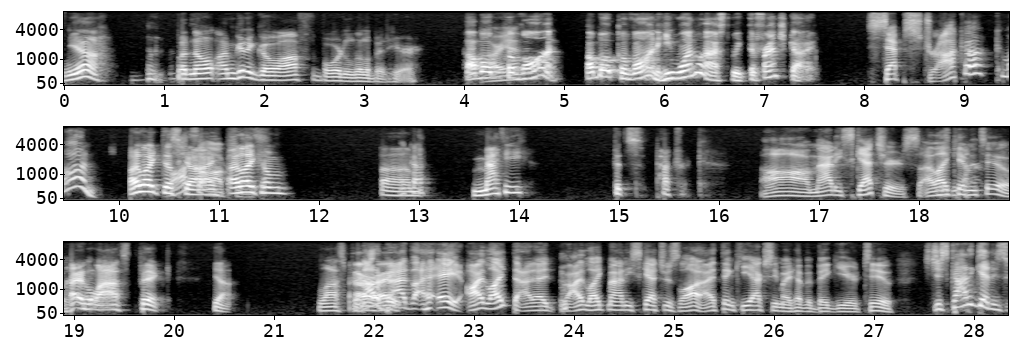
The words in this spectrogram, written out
Yeah. But no, I'm going to go off the board a little bit here. How about Pavon? How about Pavon? He won last week, the French guy. Sepp Straka? Come on. I like this Lots guy. I like him. Um, Okay. Matty Fitzpatrick. Ah, Matty Sketchers. I like him too. My last pick. Yeah. Last pick. Not right. a bad. Hey, I like that. I, I like Matty Sketchers a lot. I think he actually might have a big year too. He's just got to get his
